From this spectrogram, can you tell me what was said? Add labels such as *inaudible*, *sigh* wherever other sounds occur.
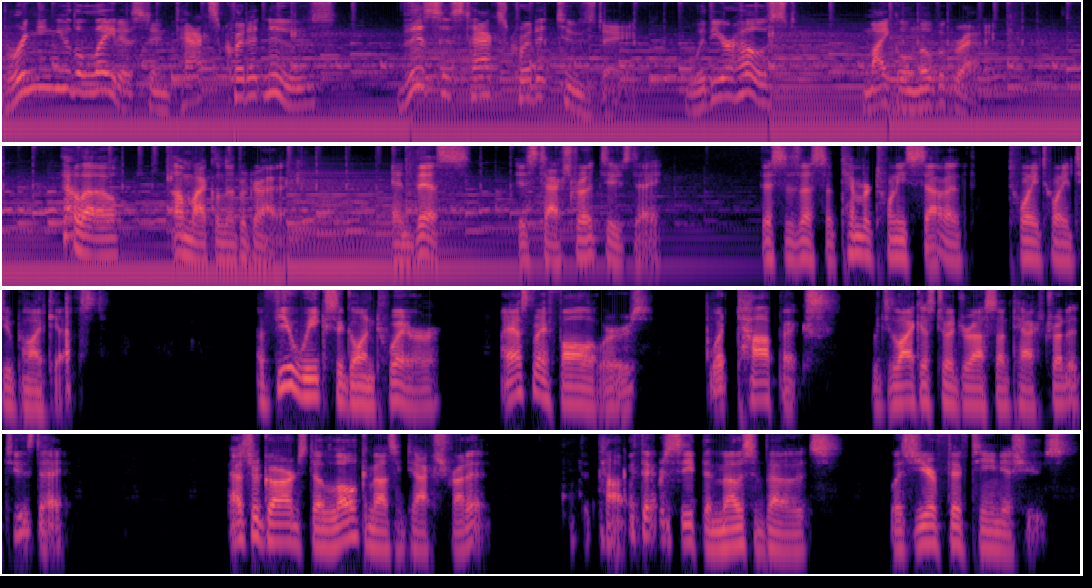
Bringing you the latest in tax credit news, this is Tax Credit Tuesday with your host, Michael Novogradac. Hello, I'm Michael Novogradac, and this is Tax Credit Tuesday. This is a September 27th, 2022 podcast. A few weeks ago on Twitter, I asked my followers, what topics would you like us to address on Tax Credit Tuesday? As regards to low income tax credit, the topic that received the most votes was year 15 issues.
